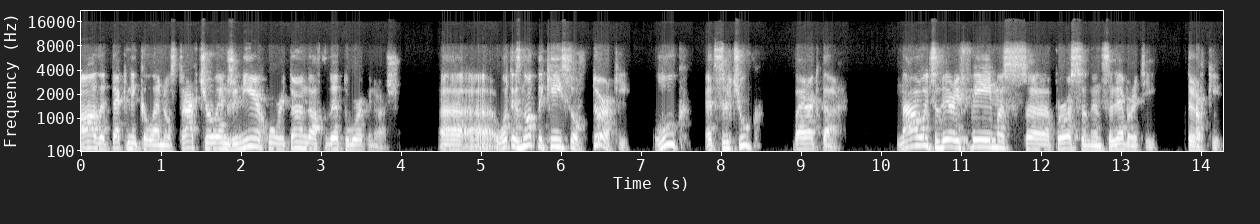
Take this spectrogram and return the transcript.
other technical and structural engineer who returned after that to work in Russia. Uh, what is not the case of Turkey. Look at Selçuk Bayraktar. Now it's a very famous uh, person and celebrity, Turkey.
